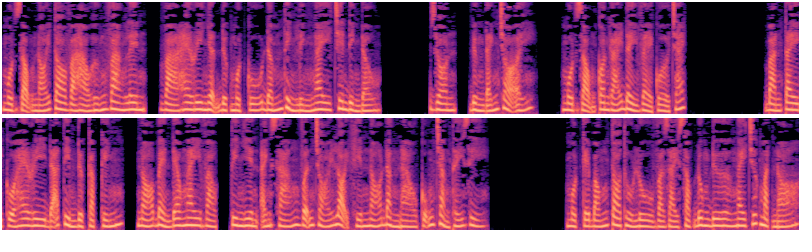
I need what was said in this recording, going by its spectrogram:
Một giọng nói to và hào hứng vang lên, và Harry nhận được một cú đấm thình lình ngay trên đỉnh đầu. John, đừng đánh trò ấy. Một giọng con gái đầy vẻ của trách. Bàn tay của Harry đã tìm được cặp kính, nó bèn đeo ngay vào, tuy nhiên ánh sáng vẫn trói lọi khiến nó đằng nào cũng chẳng thấy gì. Một cái bóng to thù lù và dài sọc đung đưa ngay trước mặt nó,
